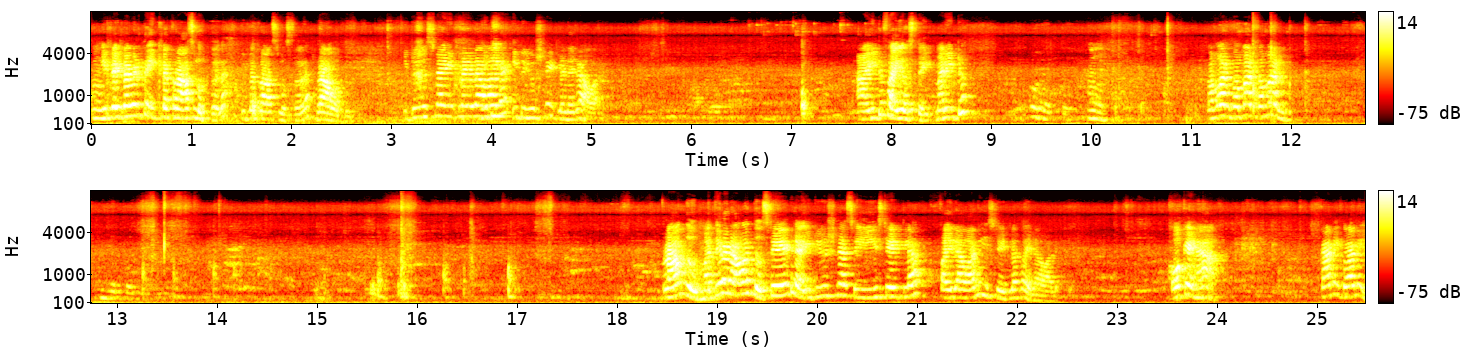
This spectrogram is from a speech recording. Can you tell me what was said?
ఉమ్, ఇట్లా ఎట్లా పెడితే ఇట్లా క్రాస్లు వస్తుందా ఇట్లా క్రాస్లు వస్తుందా రావద్దు. ఇటు చూసినా ఇట్లనే రావాలి ఇటు చూసినా ఇట్లనే రావాలి. ఇటు ఫైవ్ వస్తాయి. మరి ఇటు? Come on come on come on. రాదు మధ్యలో రావద్దు. స్ట్రేట్ ఇటు చూసినా ఈ స్టేట్ లా పై రావాలి ఈ స్టేట్ లా పై రావాలి. ఓకేనా కానీ కానీ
